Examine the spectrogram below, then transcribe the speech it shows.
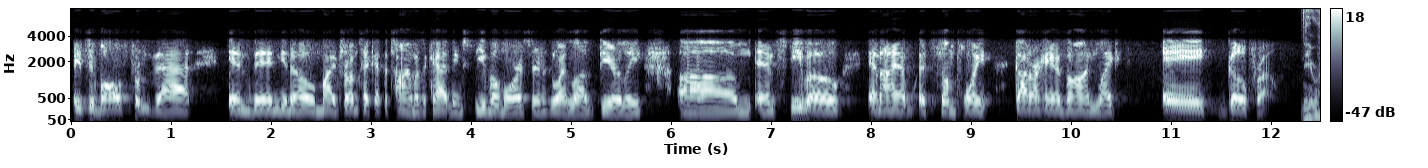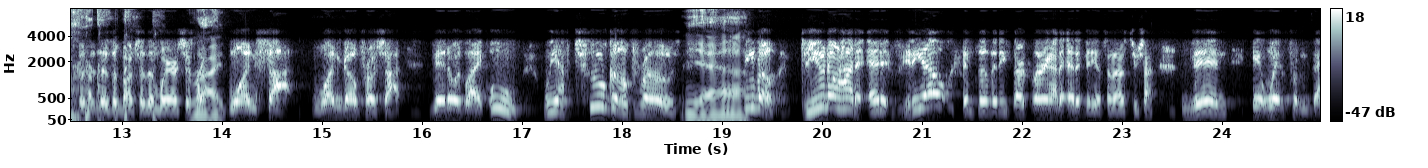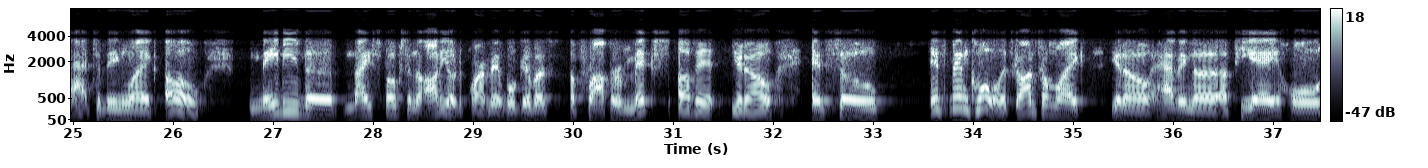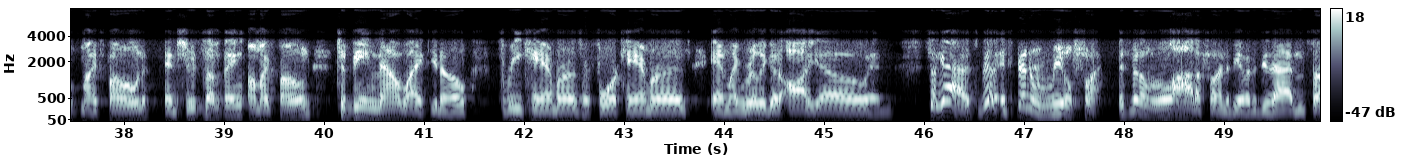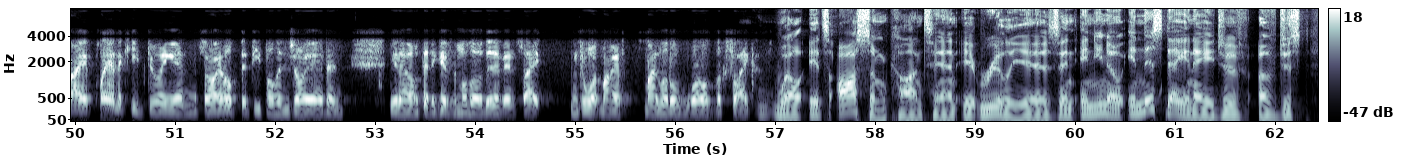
it's evolved from that. And then, you know, my drum tech at the time was a cat named Steve O. Morrison, who I love dearly. Um, and Steve O and I, at some point, got our hands on like a GoPro. You're So there's a bunch of them where it's just Right. like one shot, one GoPro shot. Then it was like, ooh, we have two GoPros. Yeah. Steve-O, do you know how to edit video? And so then he starts learning how to edit video. So that was two shots. Then it went from that to being like, oh, maybe the nice folks in the audio department will give us a proper mix of it, you know? And so it's been cool. It's gone from like, you know, having a, a PA hold my phone and shoot something on my phone to being now like, you know, three cameras or four cameras and like really good audio and so yeah, it's been it's been real fun. It's been a lot of fun to be able to do that, and so I plan to keep doing it. And so I hope that people enjoy it, and you know that it gives them a little bit of insight into what my my little world looks like. Well, it's awesome content. It really is. And and you know, in this day and age of of just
